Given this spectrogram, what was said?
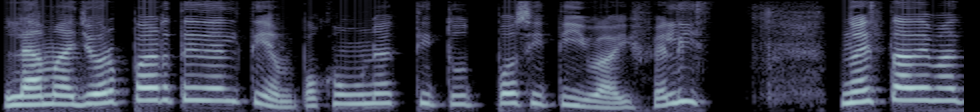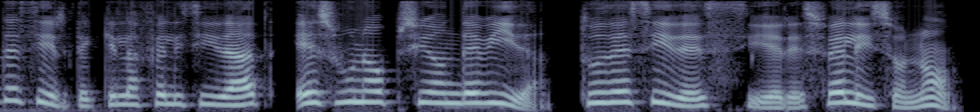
la mayor parte del tiempo con una actitud positiva y feliz. No está de más decirte que la felicidad es una opción de vida. Tú decides si eres feliz o no.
